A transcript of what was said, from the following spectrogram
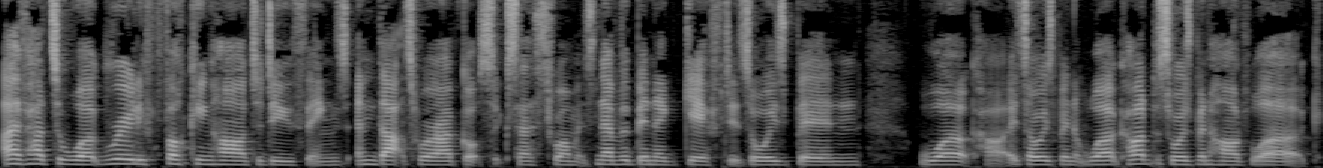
I've had to work really fucking hard to do things, and that's where I've got success from. It's never been a gift. It's always been work hard. It's always been work hard. It's always been hard work.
